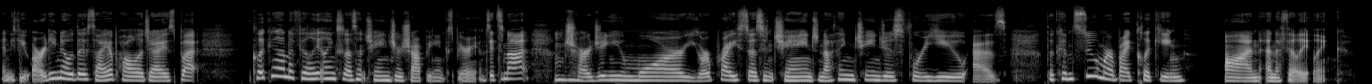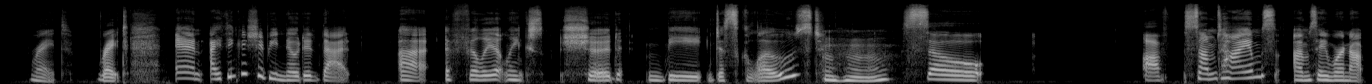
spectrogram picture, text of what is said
and if you already know this, I apologize, but clicking on affiliate links doesn't change your shopping experience. It's not mm-hmm. charging you more, your price doesn't change, nothing changes for you as the consumer by clicking on an affiliate link. Right, right. And I think it should be noted that uh, affiliate links should be disclosed. Mm-hmm. So, uh, sometimes I'm saying we're not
